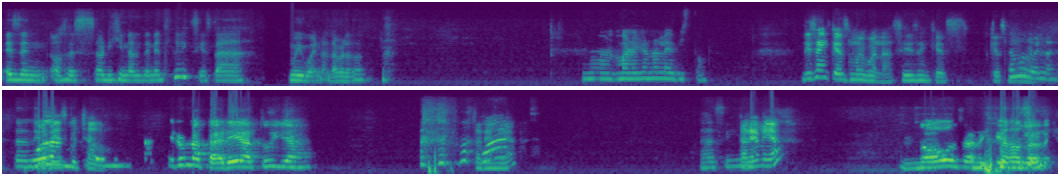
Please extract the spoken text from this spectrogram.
Es, de- o sea, es original de Netflix y está muy buena, la verdad. Mm, Bueno, yo no la he visto. Dicen que es muy buena, sí, dicen que es, que es Está muy buena. buena. Yo sí he escuchado. Era una tarea tuya. ¿Tarea mía? Ah, sí. ¿Tarea mía? No, o sea, de que No, la sí. de-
